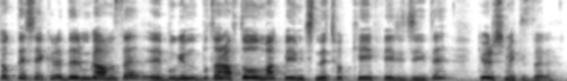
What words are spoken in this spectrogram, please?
Çok teşekkür ederim Gamze. Bugün bu tarafta olmak benim için de çok keyif vericiydi. Görüşmek üzere.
